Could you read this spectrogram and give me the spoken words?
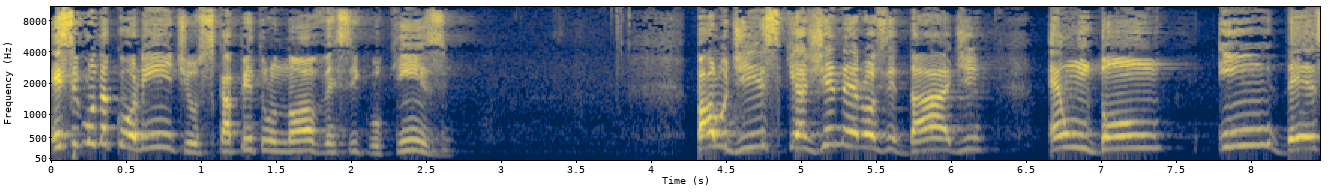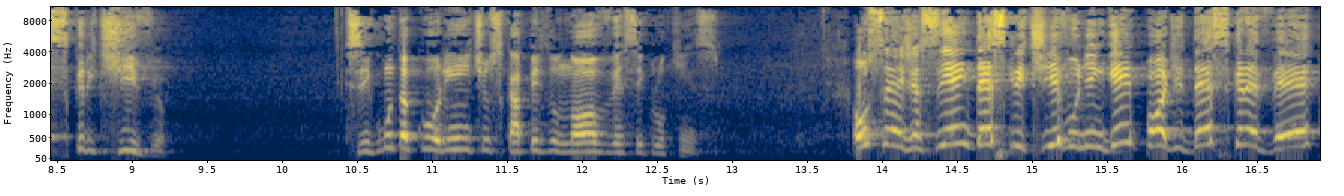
Em 2 Coríntios, capítulo 9, versículo 15, Paulo diz que a generosidade é um dom indescritível. 2 Coríntios, capítulo 9, versículo 15. Ou seja, se é indescritível, ninguém pode descrever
